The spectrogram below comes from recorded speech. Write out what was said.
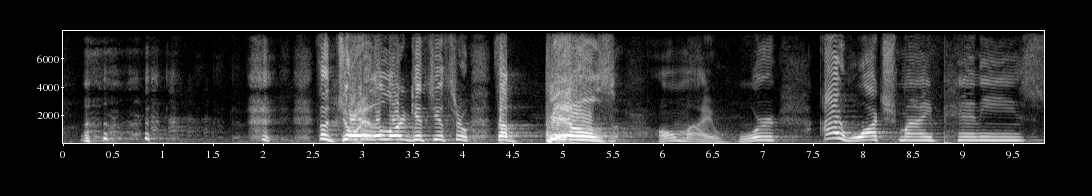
the joy of the Lord gets you through. The bills. Oh my word. I watch my pennies.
